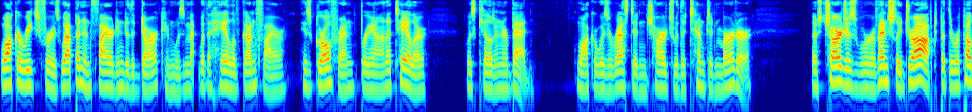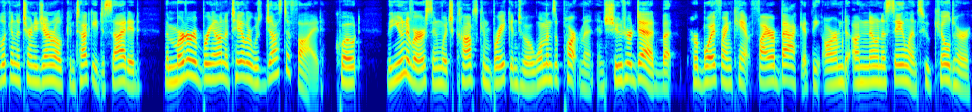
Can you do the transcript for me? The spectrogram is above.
Walker reached for his weapon and fired into the dark and was met with a hail of gunfire. His girlfriend, Breonna Taylor, was killed in her bed. Walker was arrested and charged with attempted murder. Those charges were eventually dropped, but the Republican Attorney General of Kentucky decided the murder of Breonna Taylor was justified. Quote, the universe in which cops can break into a woman's apartment and shoot her dead, but her boyfriend can't fire back at the armed unknown assailants who killed her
